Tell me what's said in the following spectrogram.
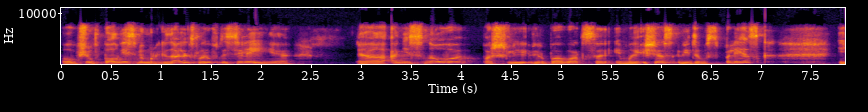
в общем, вполне себе маргинальных слоев населения. Э, они снова пошли вербоваться. И мы сейчас видим всплеск. И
